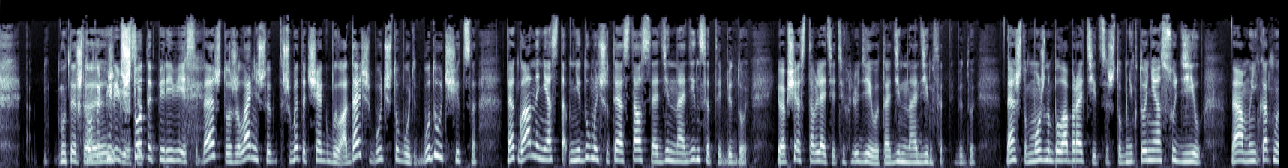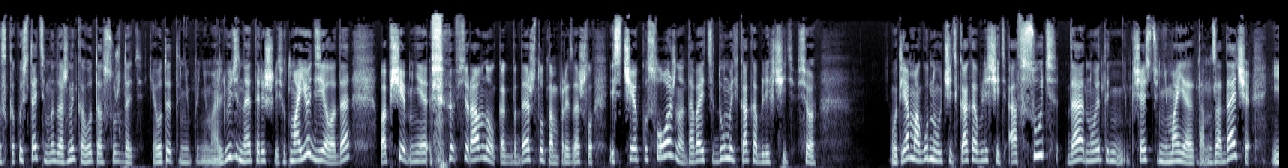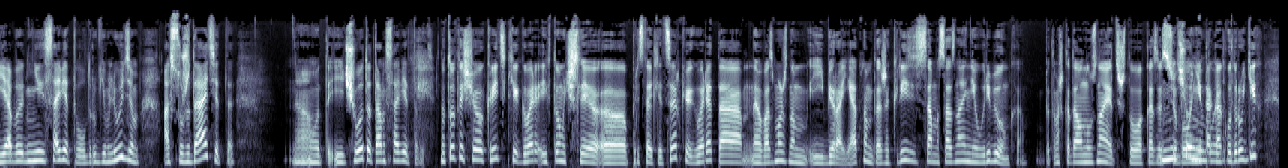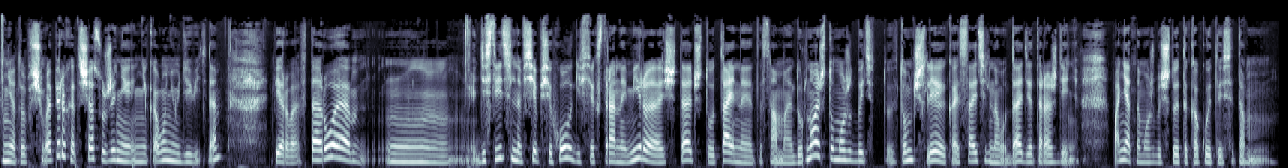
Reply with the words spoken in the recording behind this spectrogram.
вот это что-то перевесит. что-то перевесит, да, что желание, чтобы, чтобы этот человек был. А дальше будет, что будет. Буду учиться. Да? Главное не, оста- не думать, что ты остался один на один с этой бедой. И вообще оставлять этих людей вот один на один с этой бедой. Да, чтобы можно было обратиться, чтобы никто не осудил. Да, мы как мы, с какой стати мы должны кого-то осуждать? Я вот это не понимаю. Люди на это решились. Вот мое дело, да, вообще мне все равно, как бы, да, что там произошло. Если человеку сложно, давайте думать, как облегчить. Все. Вот я могу научить, как облегчить. А в суть, да, ну это, к счастью, не моя там задача, и я бы не советовал другим людям осуждать это, а, вот, и чего-то там советовать. Но тут еще критики говорят, и в том числе э, представители церкви, говорят о возможном и вероятном даже кризисе самосознания у ребенка. Потому что когда он узнает, что, оказывается, все было не, не так, как у других. Нет, в общем, во-первых, это сейчас уже не, никого не удивить. Да? Первое. Второе. Действительно, все психологи всех стран мира считают, что тайна это самое дурное, что может быть, в том числе касательно вот, да, деторождения. Понятно, может быть, что это какой-то, если там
